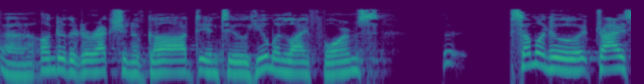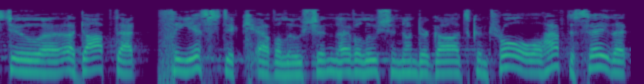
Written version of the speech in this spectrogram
uh, under the direction of God into human life forms. Someone who tries to uh, adopt that theistic evolution, evolution under God's control, will have to say that,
